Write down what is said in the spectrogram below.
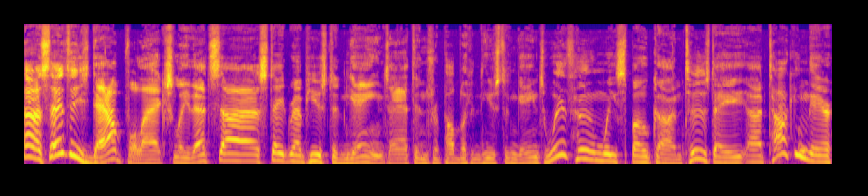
Uh, says he's doubtful. Actually, that's uh, State Rep Houston Gaines, Athens Republican Houston Gaines, with whom we spoke on Tuesday, uh, talking there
